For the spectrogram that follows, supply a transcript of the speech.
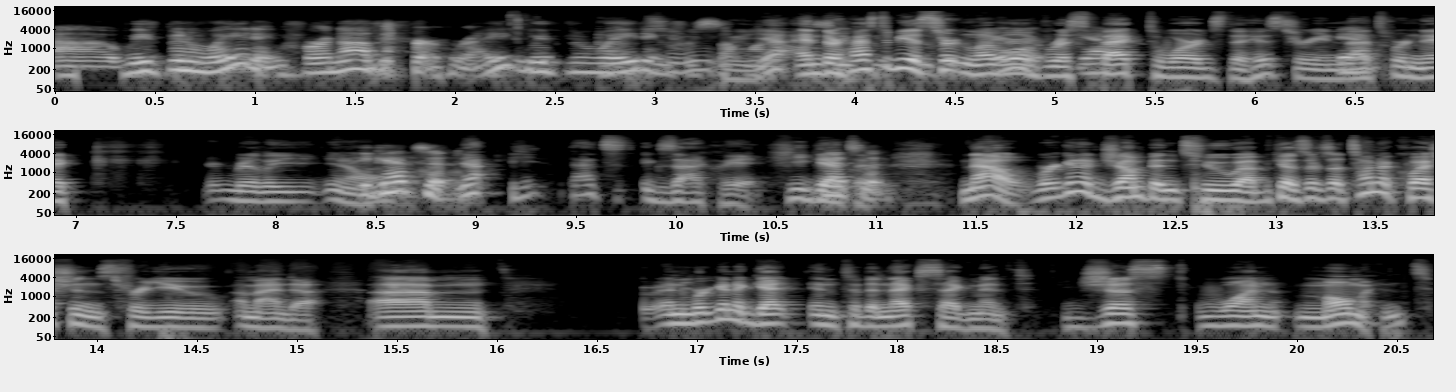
uh, we've been waiting for another, right? We've been waiting Absolutely. for someone. Yeah, and there has to be a certain level of respect yeah. towards the history, and yeah. that's where Nick really, you know, he gets it. Yeah, he, that's exactly it. He gets, gets it. it. Now we're gonna jump into uh, because there's a ton of questions for you, Amanda. Um, and we're gonna get into the next segment just one moment.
